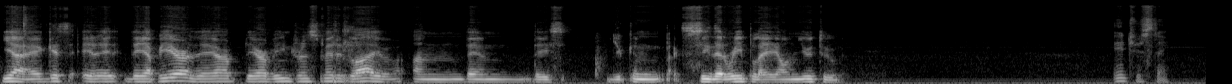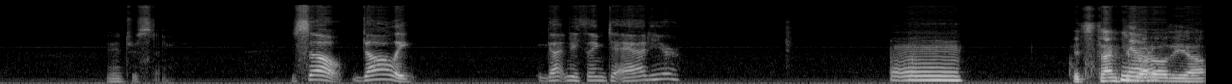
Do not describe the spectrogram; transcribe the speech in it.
Yeah, I guess it, it, they appear they are they are being transmitted live, and then they you can see the replay on YouTube. Interesting. Interesting. So, Dolly, got anything to add here? Mm, It's time to No. go to the uh,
